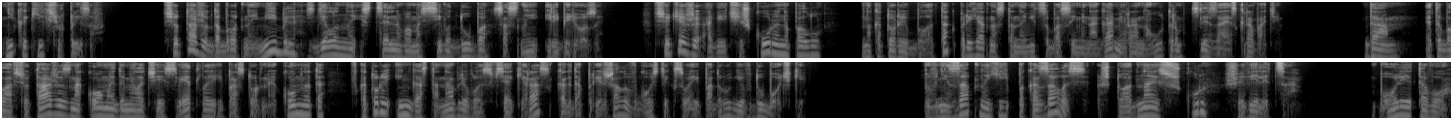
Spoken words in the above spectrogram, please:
Никаких сюрпризов. Все та же добротная мебель, сделанная из цельного массива дуба, сосны или березы. Все те же овечьи шкуры на полу, на которые было так приятно становиться босыми ногами рано утром, слезая с кровати. Да, это была все та же знакомая до мелочей светлая и просторная комната, в которой Инга останавливалась всякий раз, когда приезжала в гости к своей подруге в дубочке. Внезапно ей показалось, что одна из шкур шевелится. Более того,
